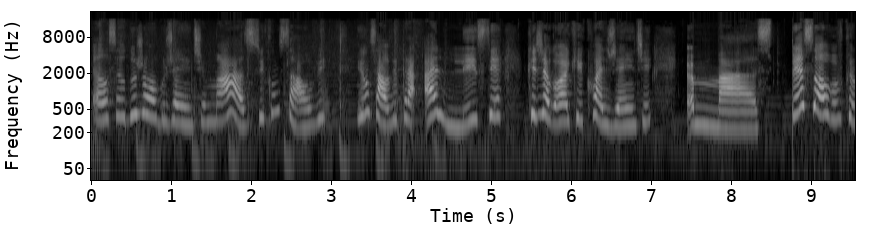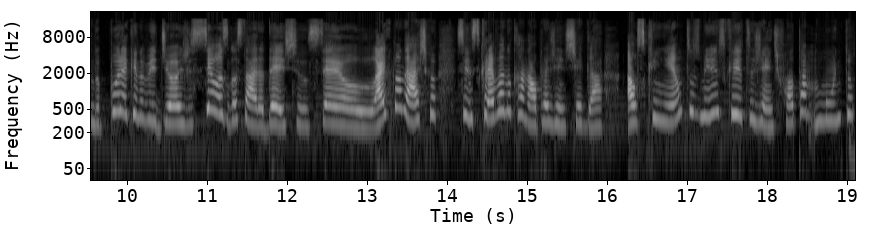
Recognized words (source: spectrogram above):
ela, saiu do jogo, gente. Mas fica um salve. E um salve pra Alice, que jogou aqui com a gente. Mas Pessoal, vou ficando por aqui no vídeo de hoje. Se vocês gostaram, deixe o seu like fantástico. Se inscreva no canal pra gente chegar aos 500 mil inscritos, gente. Falta muito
